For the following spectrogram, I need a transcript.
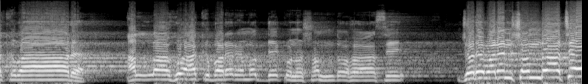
আকবার। আল্লাহু আকবরের মধ্যে কোনো সন্দেহ আছে? জোরে বলেন, সন্দেহ আছে?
